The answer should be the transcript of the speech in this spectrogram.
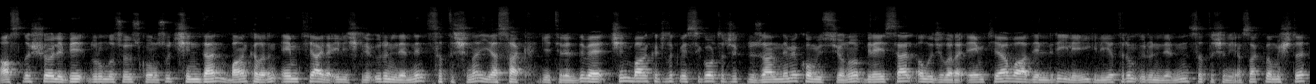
aslında şöyle bir durumda söz konusu. Çin'den bankaların emtia ile ilişkili ürünlerinin satışına yasak getirildi ve Çin Bankacılık ve Sigortacılık Düzenleme Komisyonu bireysel alıcılara emtia vadeleri ile ilgili yatırım ürünlerinin satışını yasaklamıştı.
